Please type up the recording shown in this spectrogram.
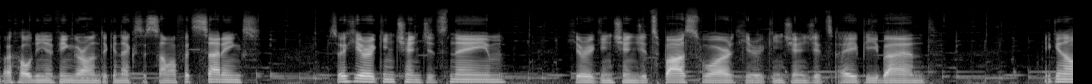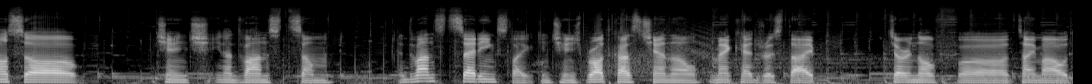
By holding your finger on you can access some of its settings. So here you can change its name, here you can change its password, here you can change its AP band. You can also change in advanced some advanced settings like you can change broadcast channel, MAC address type, turn off uh, timeout.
